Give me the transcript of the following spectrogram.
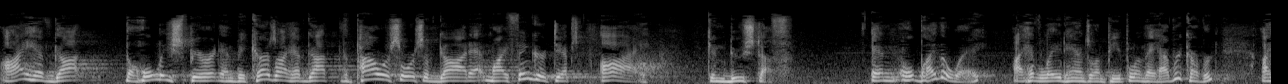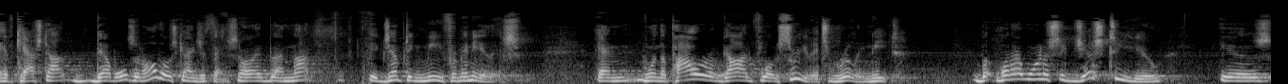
I have got the Holy Spirit, and because I have got the power source of God at my fingertips, I can do stuff. And oh, by the way, I have laid hands on people and they have recovered. I have cast out devils and all those kinds of things. So I'm not exempting me from any of this. And when the power of God flows through you, it's really neat. But what I want to suggest to you is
